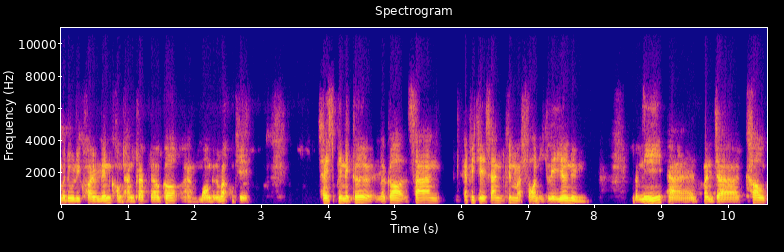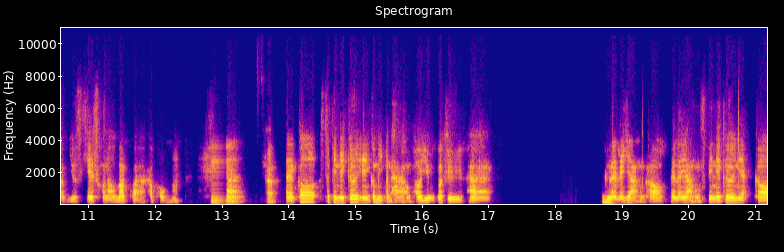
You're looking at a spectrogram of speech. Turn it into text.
มาดู requirement ของทาง Grab แล้วก็อ่ามองกันว่า โอเค ใช้ Spinnaker แล้วก็สร้างแอปพลิเคชันขึ้นมาซ้อนอีกเลเยอร์หนึ่งแบบนี้อ่ามันจะเข้ากับ use case ของเรามากกว่าครับผมอื มอ่าครับแต่ก็ Spinnaker เองก็มีปัญหาของเขาอยู่ก็คือ อ่า หลายๆอย่างของเขาหลายๆอย่างของ Spinnaker เนี่ยก็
